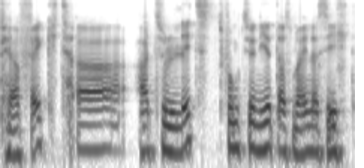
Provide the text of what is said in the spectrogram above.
Perfekt äh, hat zuletzt funktioniert aus meiner Sicht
